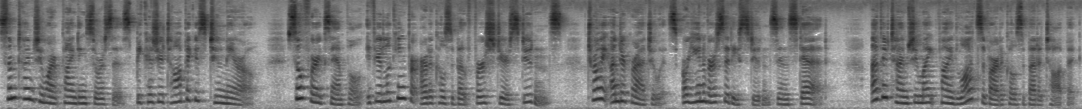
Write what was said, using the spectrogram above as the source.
Sometimes you aren't finding sources because your topic is too narrow. So, for example, if you're looking for articles about first year students, try undergraduates or university students instead. Other times you might find lots of articles about a topic,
